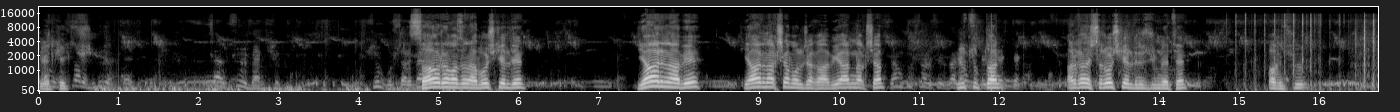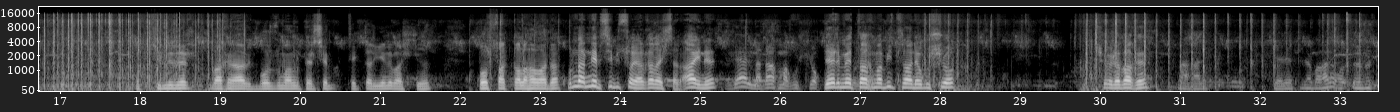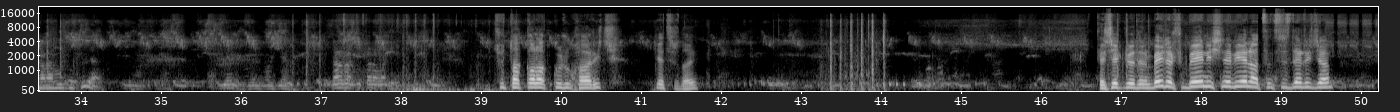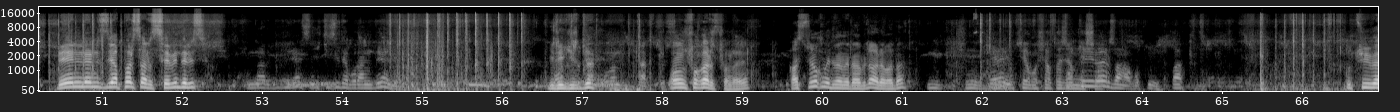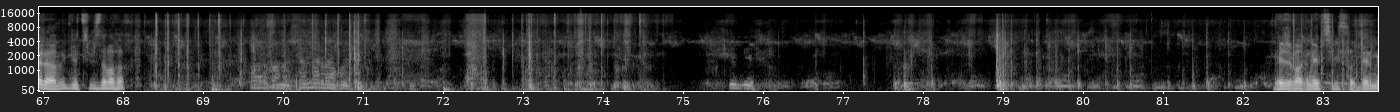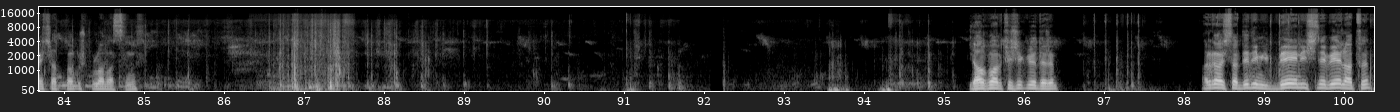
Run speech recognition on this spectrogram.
Şu erkek biliyorum, sen. Sür ben sür. Sür kuşları ben. Sağ ol Ramazan abi hoş geldin. Yarın abi. Yarın akşam olacak abi. Yarın akşam. YouTube'dan-. Arkadaşlar hoş geldiniz cümleten. Bakın şu kirliler bakın abi boz dumanlı perçem tekrar yeni başlıyor. Boz sakkalı havada. Bunların hepsi bir soy arkadaşlar. Aynı. Delme takma kuş yok. Derme takma bir tane kuş yok. Şöyle bakın. Ha hani. Şerefsize bak hani o öbür tarafın kuşu ya. Daha bak bu tarafa gel. Şu takkalak kuyruk hariç. Getir dayı. Teşekkür ederim. Beyler şu beğen işine bir el atın sizden ricam. Beğenilerinizi yaparsanız seviniriz. Bunlar girerse ikisi de buranın değil ya. Biri girdi. Onu sokarız sonra ya. Gazete yok muydu Mehmet abi arabada? Şey, Evet. ben kutuya boşaltacağım Kutuyu ver bana kutuyu. Bak. Kutuyu ver abi. Getir biz de bakak. Faruk amca sen ver ben koyayım. Şu bir. Verir bakın hepsi bir soy. Derme çatma kuş bulamazsınız. Yakup abi teşekkür ederim. Arkadaşlar dediğim gibi beğeni işine bir el atın.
